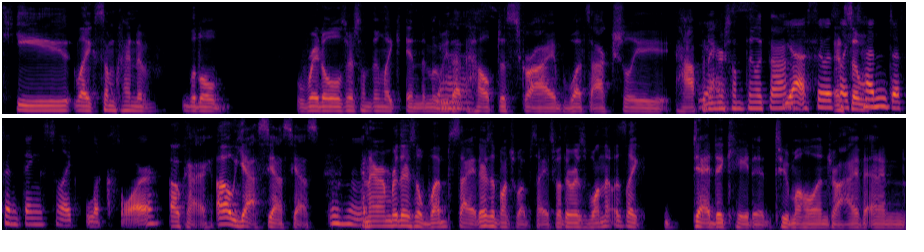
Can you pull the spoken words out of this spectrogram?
key, like some kind of little riddles or something like in the movie that help describe what's actually happening or something like that? Yes, it was And like so- 10 different things to like look for. Okay. Oh yes, yes, yes. Mhm. And I remember there's a website, there's a bunch of websites, but there was one that was like dedicated to Mulholland Drive and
